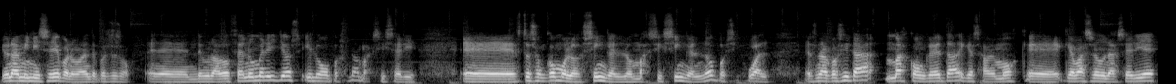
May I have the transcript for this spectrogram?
y una miniserie, pues normalmente pues eso, eh, de 1 a 12 numerillos y luego pues una maxi serie. Eh, estos son como los singles, los maxi singles, ¿no? Pues igual, es una cosita más concreta y que sabemos que va a ser una serie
